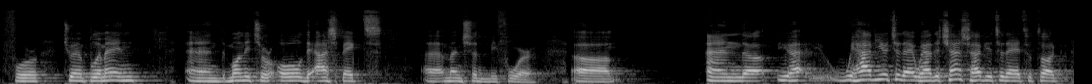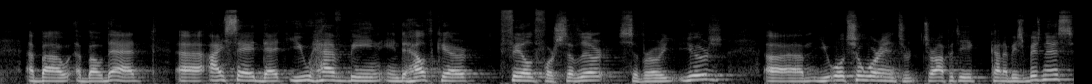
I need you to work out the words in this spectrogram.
for to implement and monitor all the aspects uh, mentioned before. Uh, and uh, ha- we have you today, we have the chance to have you today to talk about, about that. Uh, I said that you have been in the healthcare field for several, several years. Um, you also were in therapeutic cannabis business.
